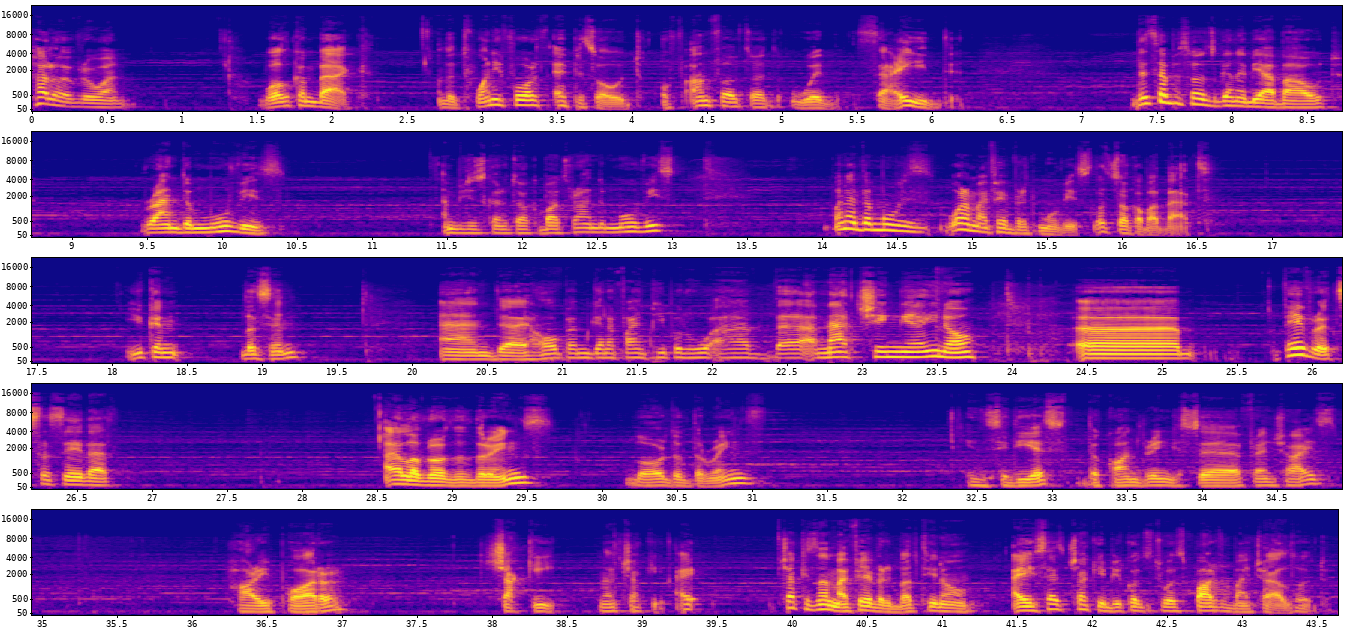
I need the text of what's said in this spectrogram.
Hello, everyone. Welcome back on the 24th episode of Unfiltered with Saeed. This episode is gonna be about random movies. I'm just gonna talk about random movies. One of the movies, one of my favorite movies. Let's talk about that. You can listen, and I hope I'm gonna find people who have uh, matching, uh, you know, uh, favorites. Let's say that. I love Lord of the Rings. Lord of the Rings. Insidious, The Conjuring uh, franchise. Harry Potter. Chucky. Not Chucky. I, Chucky's not my favorite, but you know, I said Chucky because it was part of my childhood.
